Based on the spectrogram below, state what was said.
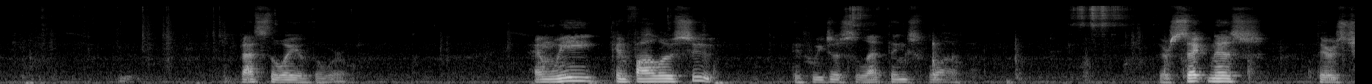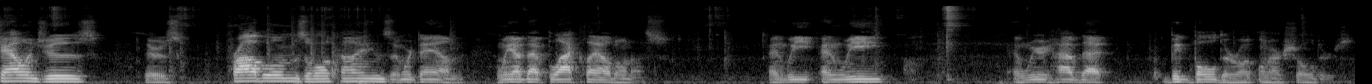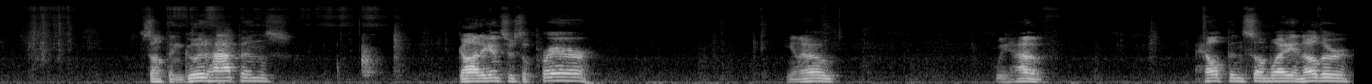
That's the way of the world. And we can follow suit if we just let things flow. There's sickness, there's challenges, there's problems of all kinds, and we're down. And we have that black cloud on us. And we and we and we have that big boulder on, on our shoulders. Something good happens, God answers a prayer. You know, we have help in some way, another.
